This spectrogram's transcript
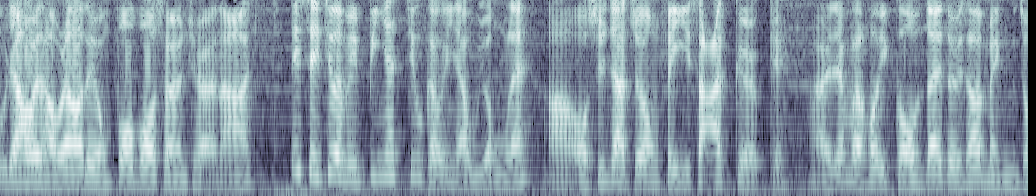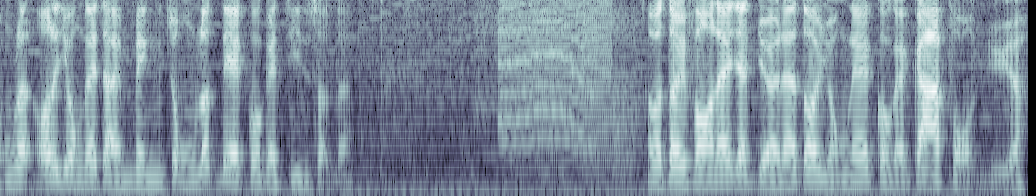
一開頭咧，我哋用波波上場啊！呢四招入面邊一招究竟有用呢？啊，我選擇咗用飛沙腳嘅，系因為可以降低對手嘅命中率。我哋用嘅就係命中率呢一個嘅戰術啊。咁啊，對方咧一樣咧都係用呢一個嘅加防御啊。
